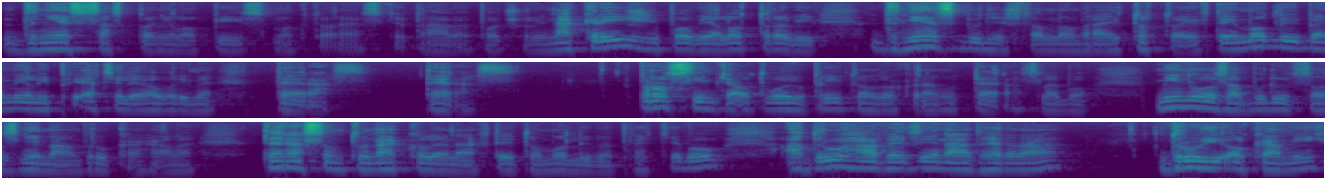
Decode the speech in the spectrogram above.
dnes sa splnilo písmo, ktoré ste práve počuli. Na kríži povie Lotrovi, dnes budeš v tom raj. Toto je v tej modlitbe, milí priatelia, hovoríme teraz, teraz. Prosím ťa o tvoju prítomnosť ochranu teraz, lebo minulosť a budúcnosť nemám v rukách, ale teraz som tu na kolenách v tejto modlibe pred tebou. A druhá vec je nádherná, druhý okamih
